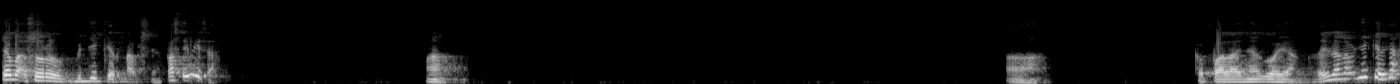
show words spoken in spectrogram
Coba suruh berzikir nafsnya. Pasti bisa. Nah. Ah kepalanya goyang. Tapi dalam zikir kan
